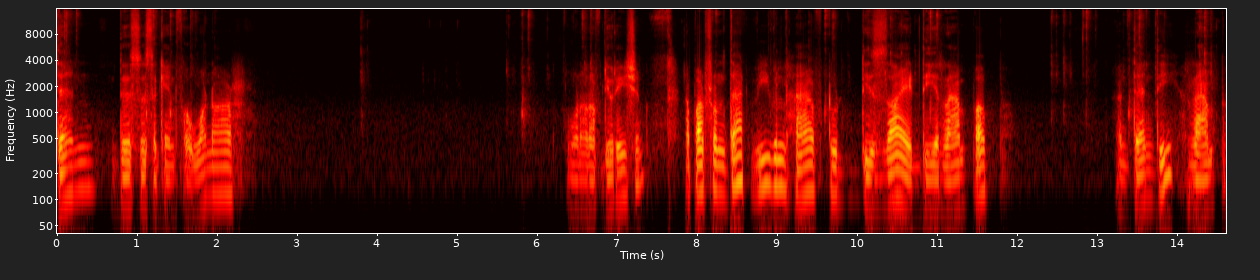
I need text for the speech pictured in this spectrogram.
Then this is again for one hour. One hour of duration. Apart from that we will have to decide the ramp up and then the ramp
